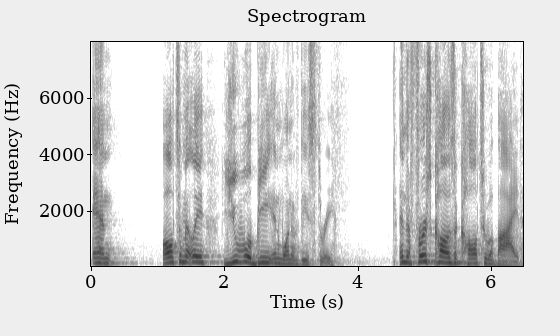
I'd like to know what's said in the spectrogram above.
And ultimately, you will be in one of these three. And the first call is a call to abide.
